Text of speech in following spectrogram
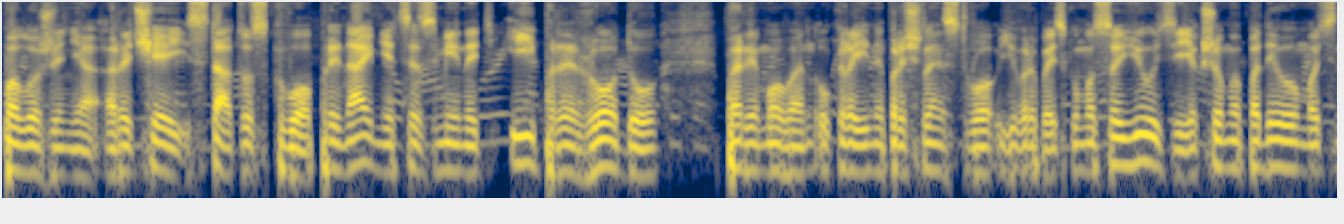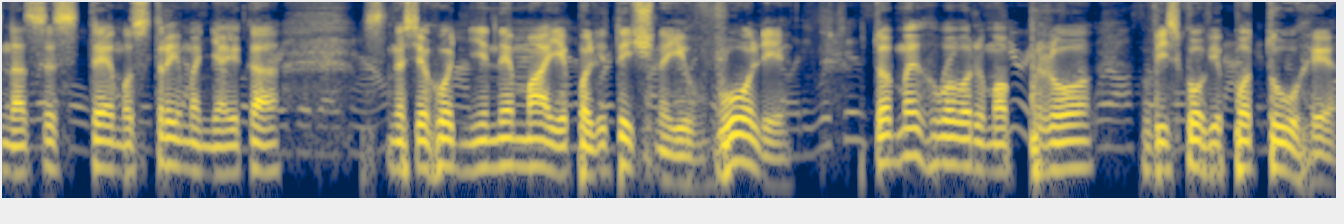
положення речей статус-кво. Принаймні це змінить і природу перемовин України про членство в Європейському Союзі. Якщо ми подивимось на систему стримання, яка на сьогодні не має політичної волі, то ми говоримо про військові потуги.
